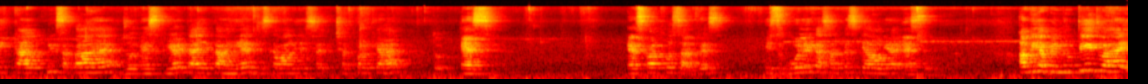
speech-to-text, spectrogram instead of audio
एक काल्पनिक सतह है, जो स्फीयर टाइप का ही है, जिसका मान लीजिए छत पर क्या है तो S है S का सरफेस इस गोले का सरफेस क्या हो गया, S हो गया। अब यह बिंदु P जो है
